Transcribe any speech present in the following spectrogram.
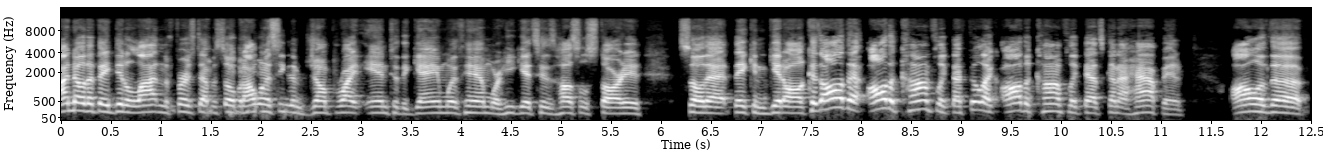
I know that they did a lot in the first episode, but I want to see them jump right into the game with him where he gets his hustle started, so that they can get all because all that all the conflict. I feel like all the conflict that's going to happen, all of the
